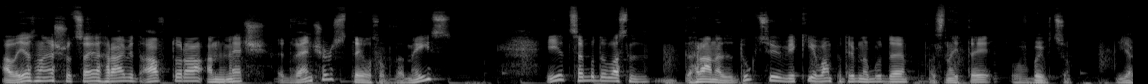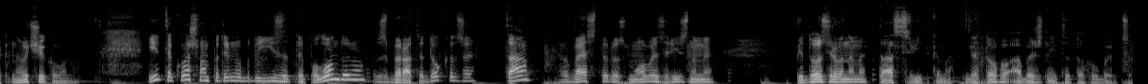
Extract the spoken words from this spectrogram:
Але я знаю, що це гра від автора Unmatched Adventures Tales of the Maze. І це буде, власне, гра на дедукцію, в якій вам потрібно буде знайти вбивцю, як неочікувано. І також вам потрібно буде їздити по Лондону, збирати докази та вести розмови з різними підозрюваними та свідками для того, аби ж знайти того вбивцю.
